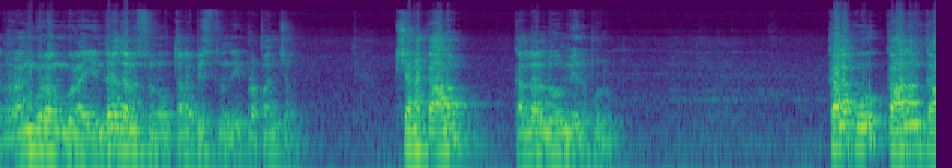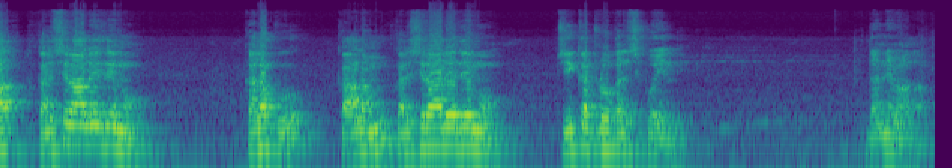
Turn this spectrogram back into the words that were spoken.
రంగురంగుల ఇంద్రధనుస్సును తలపిస్తుంది ప్రపంచం. క్షణకాలం కళ్ళల్లో మెరుపులు. కలకు కాలం కా కలిసి రాలేదేమో. కలకు కాలం కలిసి రాలేదేమో. చీకట్లో కలిసిపోయింది. ధన్యవాదాలు.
